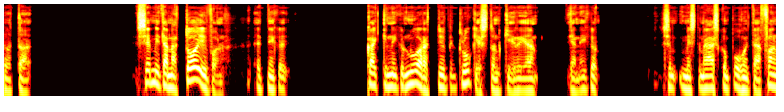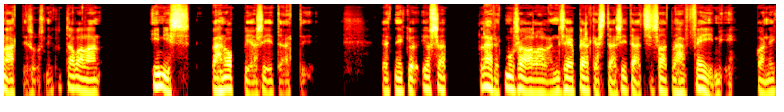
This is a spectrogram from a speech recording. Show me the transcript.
tota, se, mitä mä toivon, että niin kaikki niin nuoret tyypit lukiston kirjan ja niin se, mistä mä äsken puhuin, tämä fanaattisuus, niin tavallaan imis vähän oppia siitä, että, että niin jos sä lähdet musa-alalle, niin se ei ole pelkästään sitä, että sä saat vähän feimiä, vaan niin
